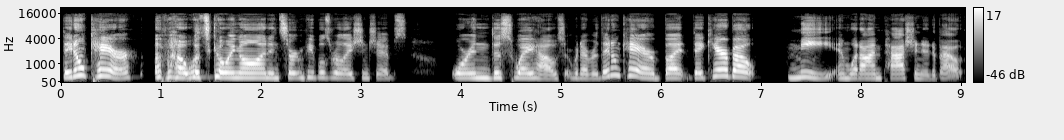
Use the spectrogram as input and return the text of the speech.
they don't care about what's going on in certain people's relationships or in the sway house or whatever. They don't care, but they care about me and what I'm passionate about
